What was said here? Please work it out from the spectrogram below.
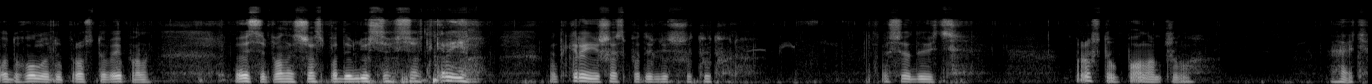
від голоду просто випали. Висипалось, зараз подивлюся, все відкрию. Відкрию, зараз подивлюсь, що тут. Ось дивіться. Просто впала бджола. Геть.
